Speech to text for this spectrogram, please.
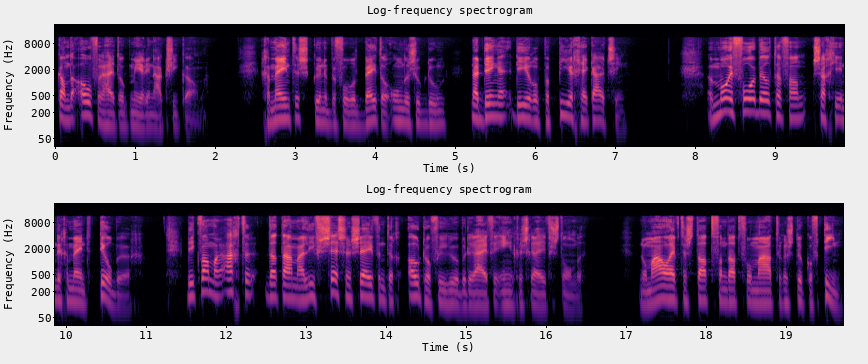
kan de overheid ook meer in actie komen. Gemeentes kunnen bijvoorbeeld beter onderzoek doen naar dingen die er op papier gek uitzien. Een mooi voorbeeld daarvan zag je in de gemeente Tilburg. Die kwam erachter dat daar maar liefst 76 autoverhuurbedrijven ingeschreven stonden. Normaal heeft een stad van dat formaat er een stuk of 10.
